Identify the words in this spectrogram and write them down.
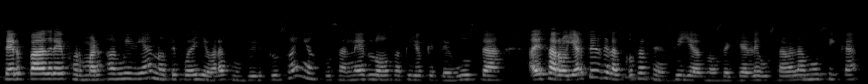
ser padre, formar familia, no te puede llevar a cumplir tus sueños, tus anhelos, aquello que te gusta, a desarrollarte desde las cosas sencillas, no sé, qué le gustaba la música,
